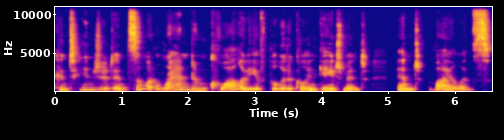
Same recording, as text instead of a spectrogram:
contingent and somewhat random quality of political engagement and violence.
